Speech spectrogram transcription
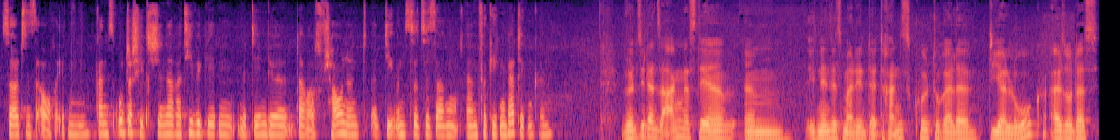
sollte es auch eben ganz unterschiedliche Narrative geben, mit denen wir darauf schauen und die uns sozusagen ähm, vergegenwärtigen können. Würden Sie dann sagen, dass der, ähm, ich nenne es jetzt mal den, der transkulturelle Dialog, also dass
